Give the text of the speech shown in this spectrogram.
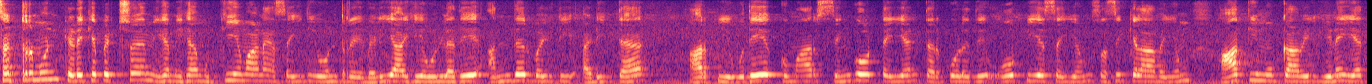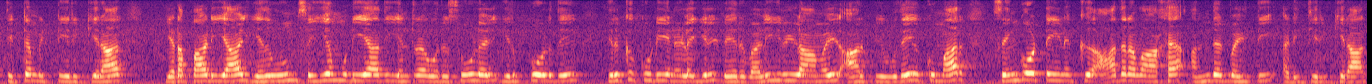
சற்று முன் கிடைக்கப்பெற்ற மிக மிக முக்கியமான செய்தி ஒன்று வெளியாகியுள்ளது அந்தர்வல்டி அடித்த ஆர்பி உதயகுமார் செங்கோட்டையன் தற்பொழுது ஓபிஎஸ்ஸையும் சசிகலாவையும் அதிமுகவில் இணைய திட்டமிட்டிருக்கிறார். எடப்பாடியால் எதுவும் செய்ய முடியாது என்ற ஒரு சூழல் இப்பொழுது இருக்கக்கூடிய நிலையில் வேறு வழியில்லாமல் ஆர்பி உதயகுமார் செங்கோட்டையனுக்கு ஆதரவாக அந்தர்வல்டி அடித்திருக்கிறார்.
